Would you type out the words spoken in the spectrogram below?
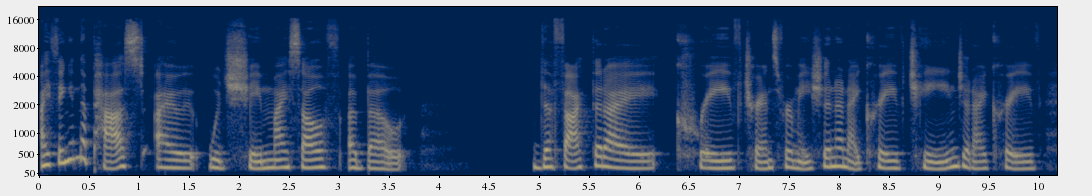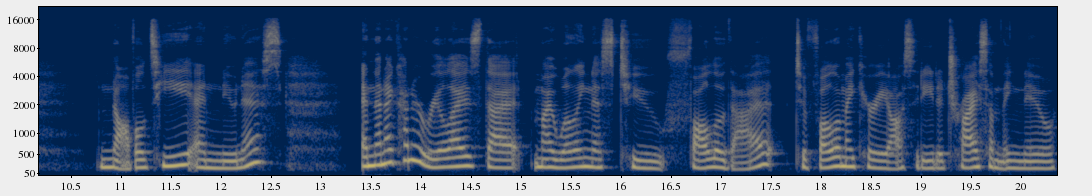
I think in the past, I would shame myself about the fact that I crave transformation and I crave change and I crave novelty and newness. And then I kind of realized that my willingness to follow that, to follow my curiosity, to try something new,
